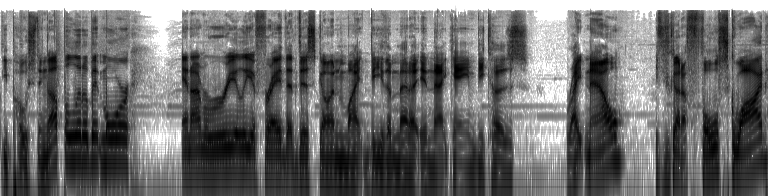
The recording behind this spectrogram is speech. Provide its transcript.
be posting up a little bit more. And I'm really afraid that this gun might be the meta in that game because right now, if you've got a full squad,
